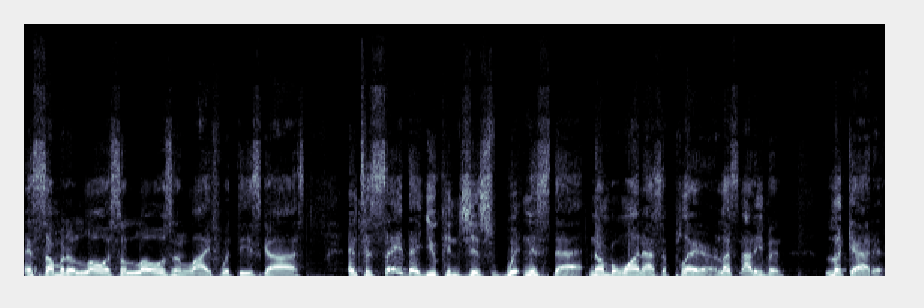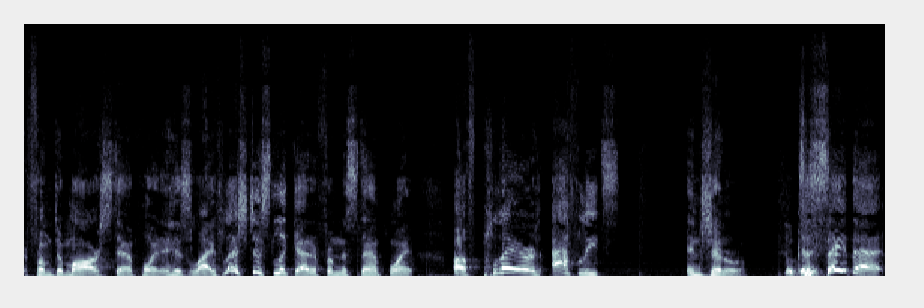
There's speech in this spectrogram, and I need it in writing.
and some of the lowest of lows in life with these guys. And to say that you can just witness that, number one, as a player, let's not even look at it from Damar's standpoint in his life. Let's just look at it from the standpoint of players, athletes in general. Okay. To say that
